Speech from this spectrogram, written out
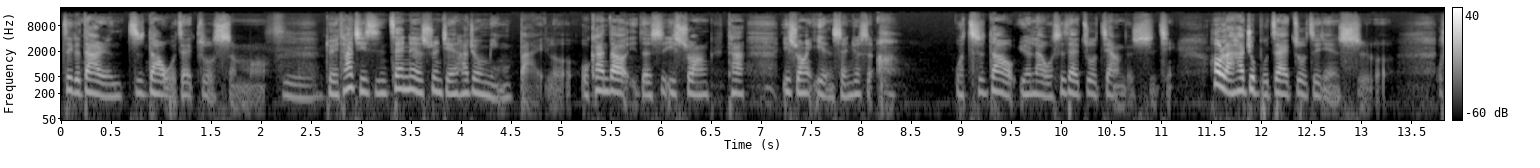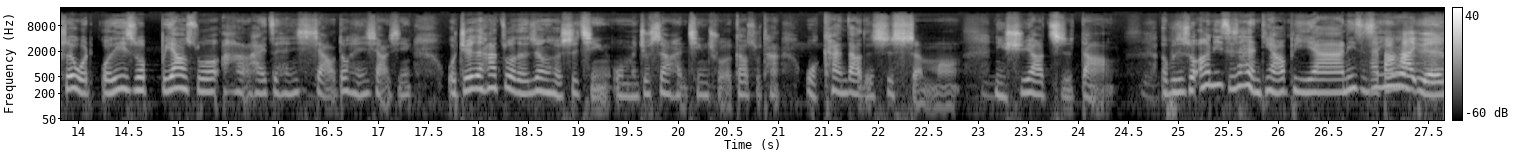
这个大人知道我在做什么，是对他其实，在那个瞬间他就明白了。我看到的是一双他一双眼神，就是啊。我知道，原来我是在做这样的事情。后来他就不再做这件事了。所以我，我我的意思说，不要说啊，孩子很小，都很小心。我觉得他做的任何事情，我们就是要很清楚的告诉他，我看到的是什么，你需要知道。而不是说啊，你只是很调皮呀，你只是帮他圆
